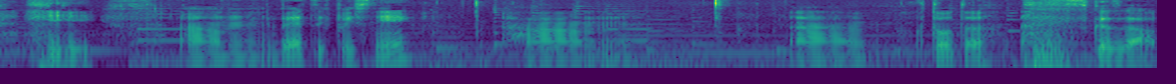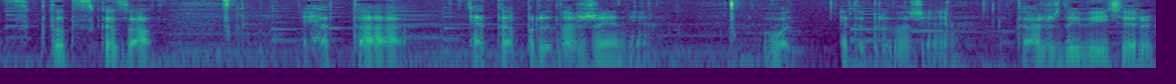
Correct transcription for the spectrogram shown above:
И um, в этой песне um, uh, кто-то сказал, кто-то сказал, это, это предложение. Вот это предложение. Каждый вечер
